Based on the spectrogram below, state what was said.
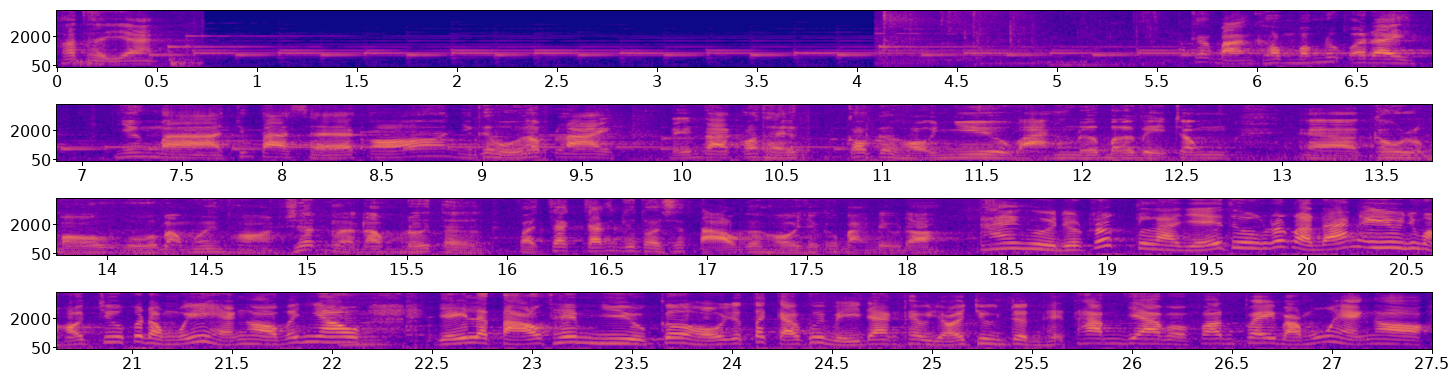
Hết thời gian. Các bạn không bấm nút ở đây nhưng mà chúng ta sẽ có những cái buổi offline để chúng ta có thể có cơ hội nhiều bạn hơn nữa bởi vì trong à, câu lạc bộ của bạn Nguyễn Hòa rất là đông đối tượng. Và chắc chắn chúng tôi sẽ tạo cơ hội cho các bạn điều đó. Hai người đều rất là dễ thương rất là đáng yêu nhưng mà họ chưa có đồng ý hẹn hò với nhau. Vậy là tạo thêm nhiều cơ hội cho tất cả quý vị đang theo dõi chương trình. Hãy tham gia vào fanpage bạn muốn hẹn hò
